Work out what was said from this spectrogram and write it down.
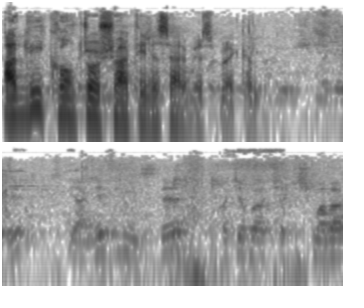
adli kontrol şartıyla serbest bırakıldı. Yani hepimizde acaba çatışmalar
